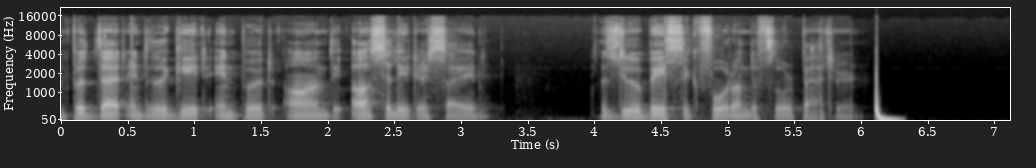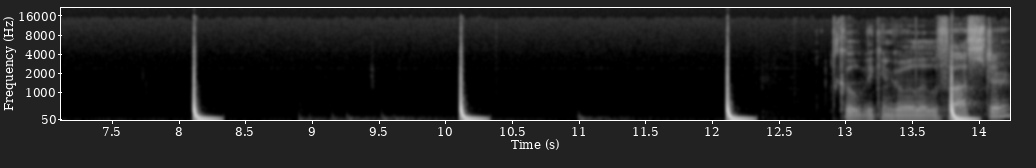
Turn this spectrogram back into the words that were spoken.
and put that into the gate input on the oscillator side. Let's do a basic 4 on the floor pattern. Cool, we can go a little faster.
